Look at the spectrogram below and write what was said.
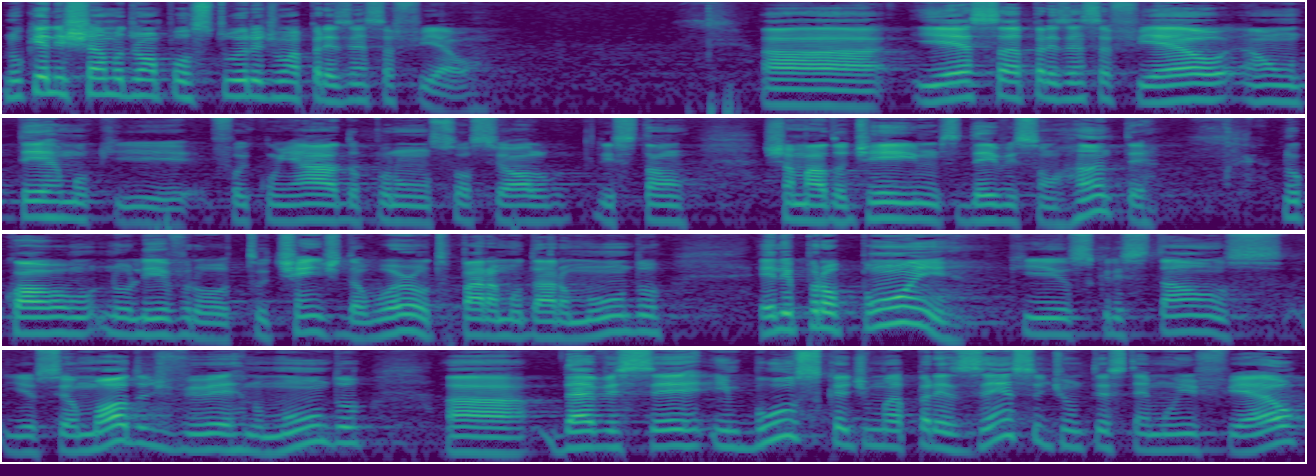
No que ele chama de uma postura de uma presença fiel. Ah, e essa presença fiel é um termo que foi cunhado por um sociólogo cristão chamado James Davison Hunter, no qual, no livro To Change the World, Para Mudar o Mundo, ele propõe que os cristãos e o seu modo de viver no mundo ah, deve ser em busca de uma presença de um testemunho fiel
